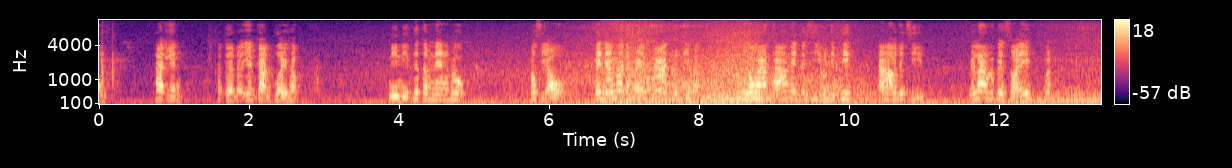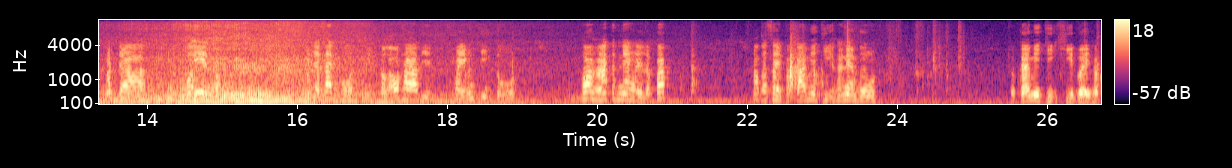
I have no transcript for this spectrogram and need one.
งท่าเอ็นเขาเอิ้นว่าเอ็นก้านกล้วยครับ นี่นี่คือตำแหน่งเฮาเฮาสิเอา เป็นหยังเฮาจะหาหาจุดนี้ครับ เพราะว่าขาเฮ็ดจังซี่มันจะพลิกขาเอาจังซี่ เวลาเขาไปสอยมันมันจะบ่เอ็นครับ มันจะสั้นโพดนี่ต้องเอาท่าดี ไม่ให้มันทิ้งตัวพอหาตำแหน่งเลยแล้วปั๊บเฮาก็ใส่ปากกาเมจิข้างแนมเบิ่งปากกาเมจิขีดไว้ครับ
